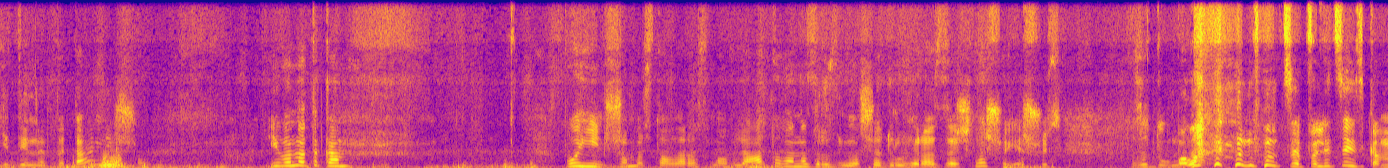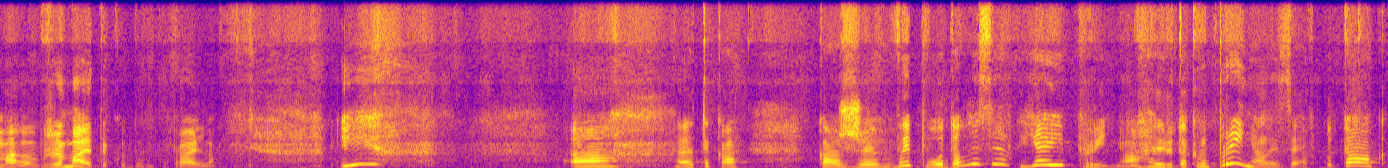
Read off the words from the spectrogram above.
єдине питання, що. І вона така по-іншому стала розмовляти. Вона зрозуміла, що я другий раз зайшла, що я щось задумала. Ну, це поліцейська вже має таку думку, правильно? І а, е, така каже, ви подали заявку, я її прийняла. Я говорю, так ви прийняли заявку? Так,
